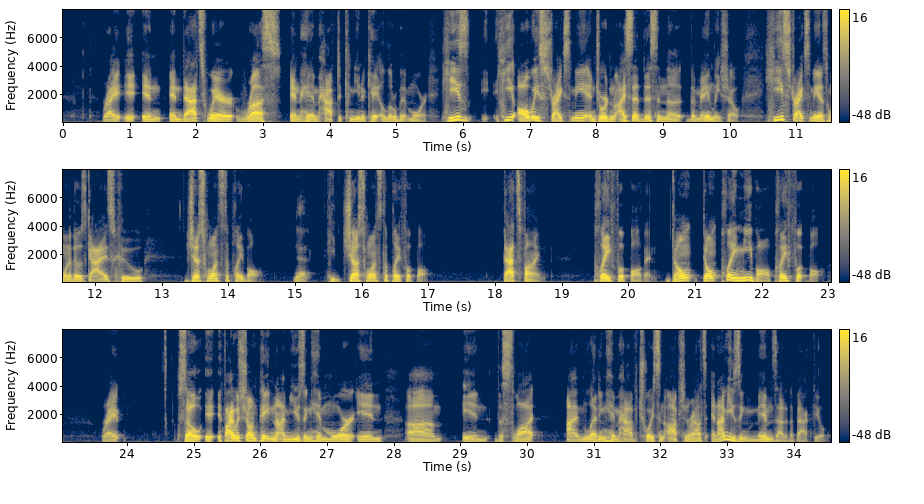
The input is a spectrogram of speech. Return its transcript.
right? It, and and that's where Russ and him have to communicate a little bit more. He's he always strikes me, and Jordan, I said this in the the mainly show. He strikes me as one of those guys who just wants to play ball. Yeah. He just wants to play football. That's fine. Play football then. Don't don't play me ball, play football. Right? So if I was Sean Payton, I'm using him more in um, in the slot. I'm letting him have choice and option routes, and I'm using Mims out of the backfield.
